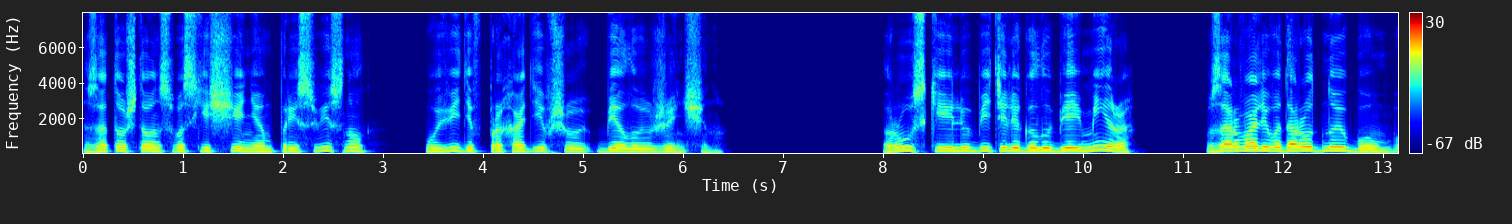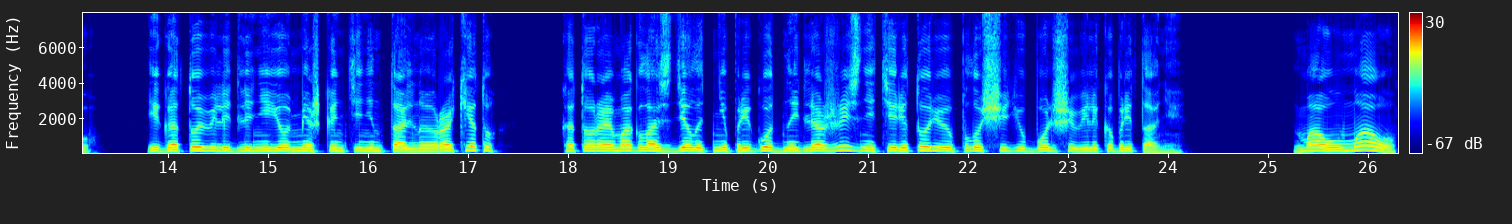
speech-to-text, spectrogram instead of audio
за то, что он с восхищением присвистнул увидев проходившую белую женщину. Русские любители голубей мира взорвали водородную бомбу и готовили для нее межконтинентальную ракету, которая могла сделать непригодной для жизни территорию площадью больше Великобритании. Мау-Мау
